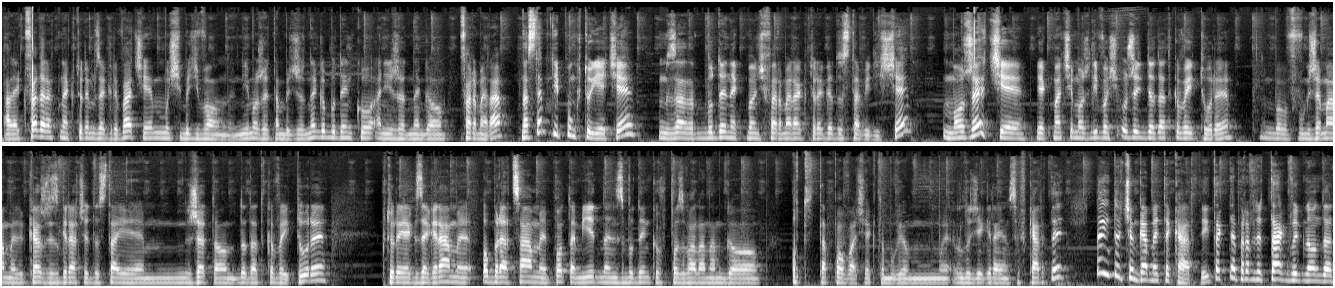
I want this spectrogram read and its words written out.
ale kwadrat, na którym zagrywacie, musi być wolny. Nie może tam być żadnego budynku, ani żadnego farmera. Następnie punktujecie za budynek bądź farmera, którego dostawiliście. Możecie, jak macie możliwość, użyć dodatkowej tury, bo w grze mamy, każdy z graczy dostaje mm, żeton dodatkowej tury, które jak zagramy, obracamy, potem jeden z budynków pozwala nam go odtapować, jak to mówią ludzie grający w karty. No i dociągamy te karty. I tak naprawdę tak wygląda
